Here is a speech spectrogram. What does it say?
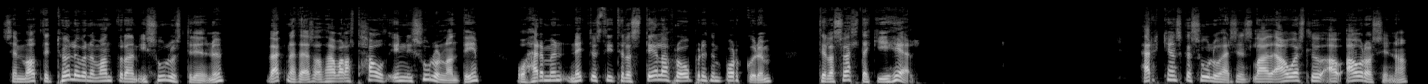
sem allir töluverðin vandræðum í súlustriðinu vegna þess að það var allt háð inn í Súlunlandi og hermun neittust því til að stela frá óbreytum borgurum til að svelta ekki í hel. Herkjanska Súluhersins laði áherslu á árásina,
